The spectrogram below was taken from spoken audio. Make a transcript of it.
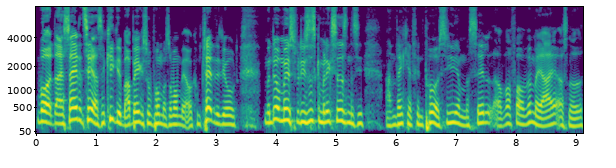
hvor da jeg sagde det til jer, så kiggede bare begge to på mig, som om jeg var komplet idiot. Men det var mest, fordi så skal man ikke sidde sådan og sige, "Ah, men hvad kan jeg finde på at sige om mig selv, og hvorfor, hvem er jeg, og sådan noget.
